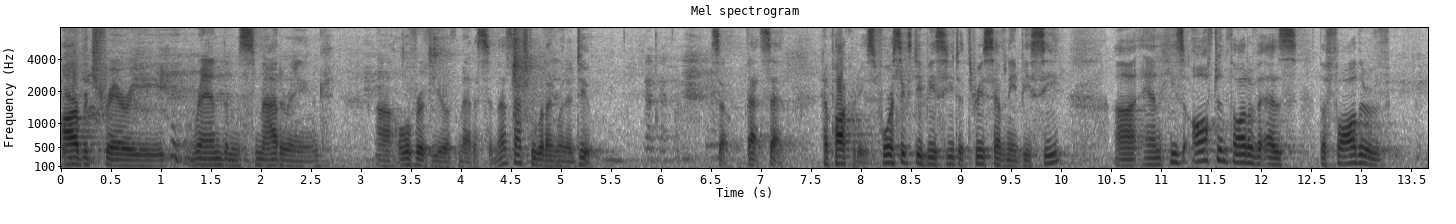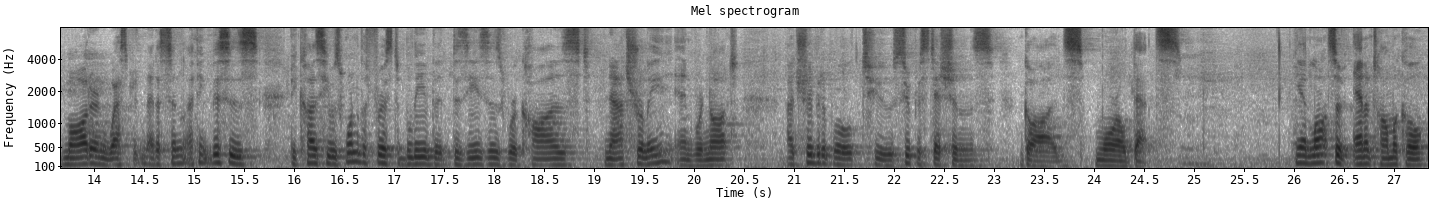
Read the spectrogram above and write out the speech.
arbitrary, random smattering uh, overview of medicine. That's actually what I'm going to do. So, that said, Hippocrates, 460 BC to 370 BC, uh, and he's often thought of as the father of modern Western medicine. I think this is because he was one of the first to believe that diseases were caused naturally and were not attributable to superstitions, gods, moral debts. He had lots of anatomical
